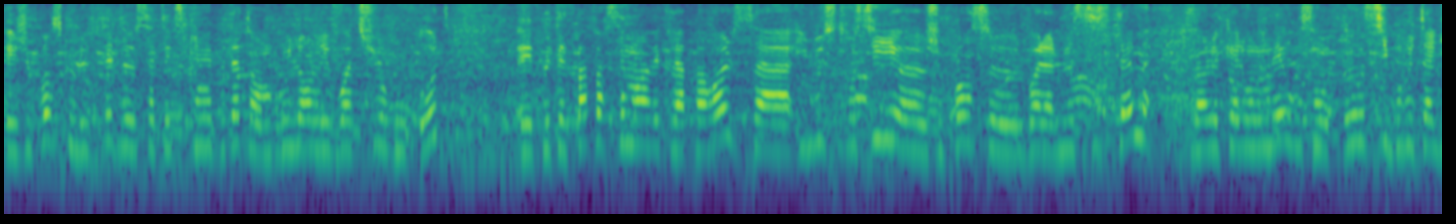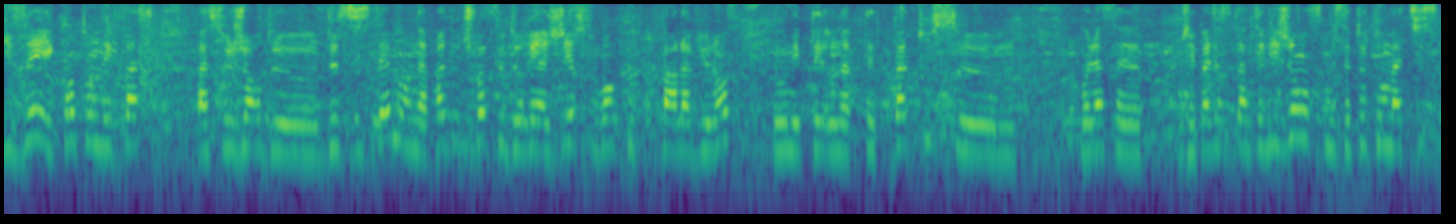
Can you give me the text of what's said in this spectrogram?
et je pense que le fait de s'être exprimé peut-être en brûlant les voitures ou autres, et peut-être pas forcément avec la parole, ça illustre aussi, euh, je pense, euh, voilà, le système dans lequel on est, où ils sont eux aussi brutalisés. Et quand on est face à ce genre de, système, on n'a pas d'autre choix que de réagir, souvent par la violence. On n'a peut-être pas tous, euh, voilà, vais pas dire cette intelligence, mais cet automatisme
